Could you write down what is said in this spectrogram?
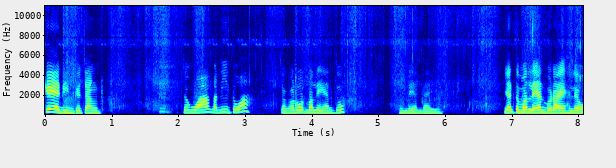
แก้ดินก็จัง จังหวากันนี่ตัว จังเอารถมาแลนตัวมันแลนได้ยันแต่มันแลนบ่ได้แล้ว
